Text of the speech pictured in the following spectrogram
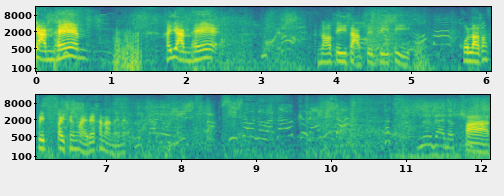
ยันเทมขยันเท 燃えろ นอนตีสามตีตีสี่คนเราต้องฟิตไปเชียงใหม่ได้ขนาดไหนเนี่ย 師匠の技を食らいなさい無我の ปาด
